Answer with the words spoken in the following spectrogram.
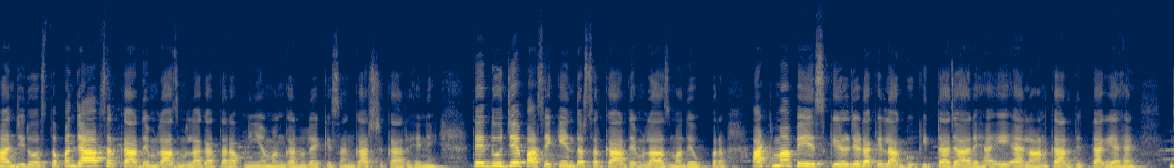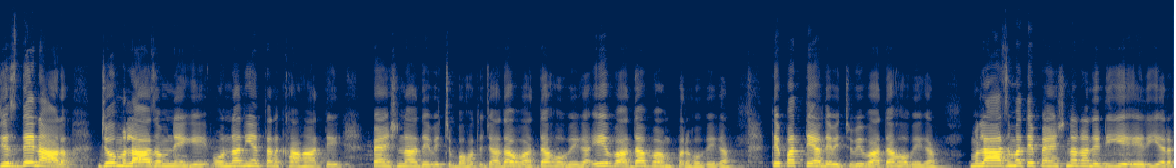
ਹਾਂਜੀ ਦੋਸਤੋ, ਪੰਜਾਬ ਸਰਕਾਰ ਦੇ ਮੁਲਾਜ਼ਮ ਲਗਾਤਾਰ ਆਪਣੀਆਂ ਮੰਗਾਂ ਨੂੰ ਲੈ ਕੇ ਸੰਘਰਸ਼ ਕਰ ਰਹੇ ਨੇ। ਤੇ ਦੂਜੇ ਪਾਸੇ ਕੇਂਦਰ ਸਰਕਾਰ ਦੇ ਮੁਲਾਜ਼ਮਾਂ ਦੇ ਉੱਪਰ 8ਵਾਂ ਪੇ ਸਕੇਲ ਜਿਹੜਾ ਕਿ ਲਾਗੂ ਕੀਤਾ ਜਾ ਰਿਹਾ, ਇਹ ਐਲਾਨ ਕਰ ਦਿੱਤਾ ਗਿਆ ਹੈ। ਜਿਸ ਦੇ ਨਾਲ ਜੋ ਮੁਲਾਜ਼ਮ ਨੇਗੇ, ਉਹਨਾਂ ਦੀਆਂ ਤਨਖਾਹਾਂ ਤੇ ਪੈਨਸ਼ਨਾਂ ਦੇ ਵਿੱਚ ਬਹੁਤ ਜ਼ਿਆਦਾ ਵਾਧਾ ਹੋਵੇਗਾ, ਇਹ ਵਾਧਾ ਬੰਪਰ ਹੋਵੇਗਾ ਤੇ ਭੱਤਿਆਂ ਦੇ ਵਿੱਚ ਵੀ ਵਾਧਾ ਹੋਵੇਗਾ। ਮੁਲਾਜ਼ਮਾਂ ਤੇ ਪੈਨਸ਼ਨਰਾਂ ਦੇ ਡੀਏ ਏਰੀਅਰ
